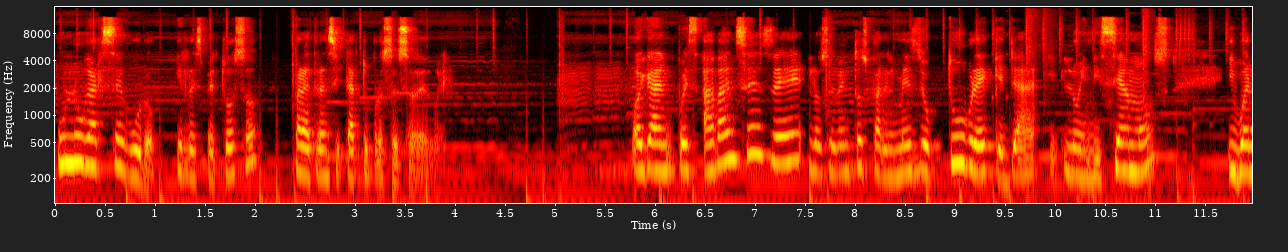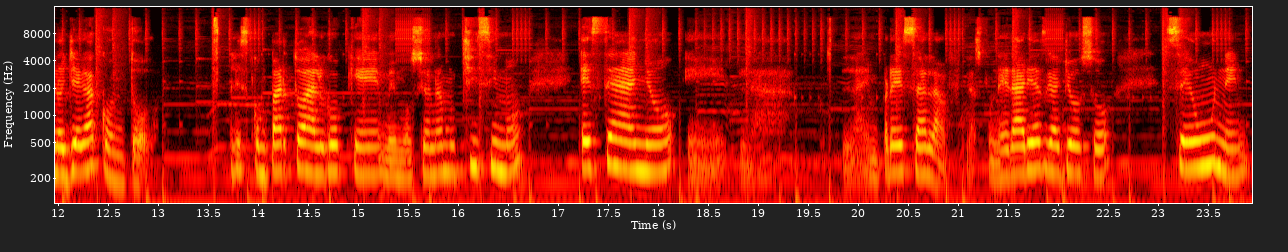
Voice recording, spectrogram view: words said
un lugar seguro y respetuoso para transitar tu proceso de duelo. Oigan, pues avances de los eventos para el mes de octubre que ya lo iniciamos y bueno, llega con todo. Les comparto algo que me emociona muchísimo este año eh, la, empresa, las funerarias Galloso, se unen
